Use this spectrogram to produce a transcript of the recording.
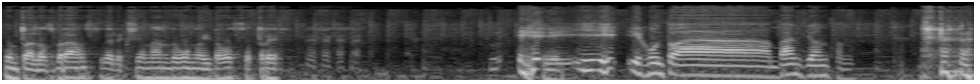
junto a los Browns seleccionando uno y dos o tres. y, y- y junto a Vance Johnson.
